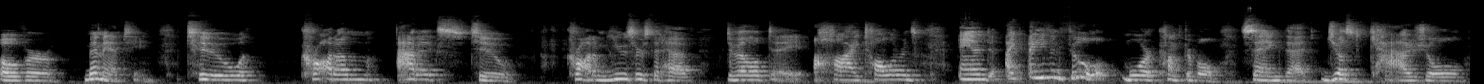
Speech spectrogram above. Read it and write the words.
over memantine to kratom addicts, to kratom users that have developed a, a high tolerance. And I, I even feel more comfortable saying that just casual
